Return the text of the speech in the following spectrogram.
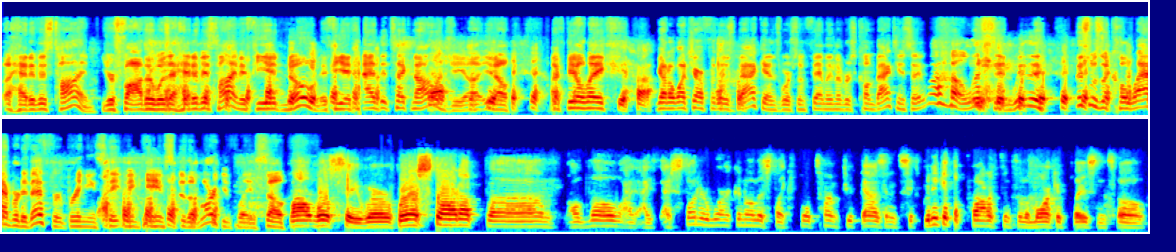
ahead of his time. Your father was ahead of his time. If he had known, if he had had the technology, uh, you know, I feel like yeah. got to watch out for those back ends where some family members come back to you and say, "Well, listen, we did, this was a collaborative effort bringing statement games to the marketplace." So, well, we'll see. We're we're a startup. Um, although I, I started working on this like full time 2006, we didn't get the product into the marketplace until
